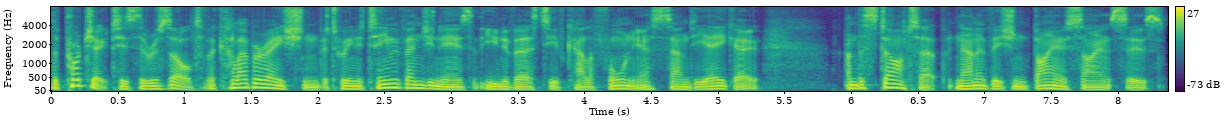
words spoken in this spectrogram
The project is the result of a collaboration between a team of engineers at the University of California, San Diego, and the startup Nanovision Biosciences.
